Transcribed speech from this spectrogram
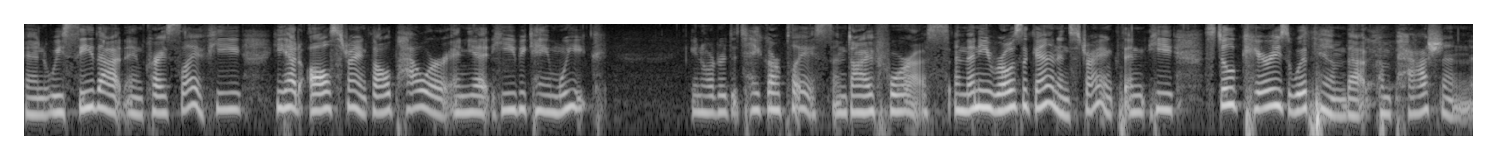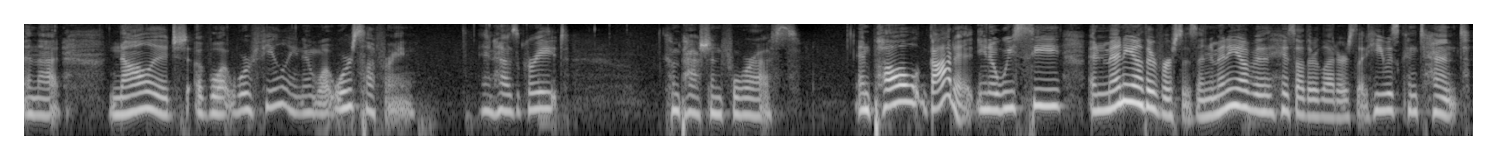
And we see that in Christ's life. He, he had all strength, all power, and yet he became weak in order to take our place and die for us. And then he rose again in strength, and he still carries with him that compassion and that knowledge of what we're feeling and what we're suffering, and has great compassion for us. And Paul got it. You know, we see in many other verses and many of his other letters that he was content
